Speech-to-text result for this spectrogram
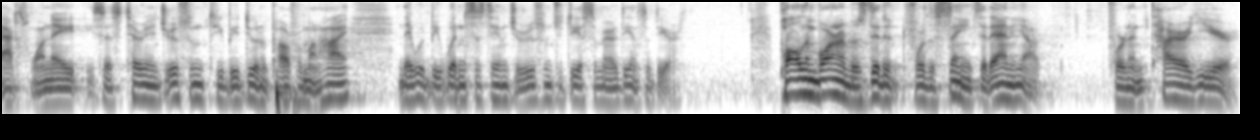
Acts 1 8, he says, Tarry in Jerusalem till you be doing a power from on high, and they would be witnesses to him, Jerusalem, Judea, Samaria, the ends of the earth. Paul and Barnabas did it for the saints at Antioch for an entire year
